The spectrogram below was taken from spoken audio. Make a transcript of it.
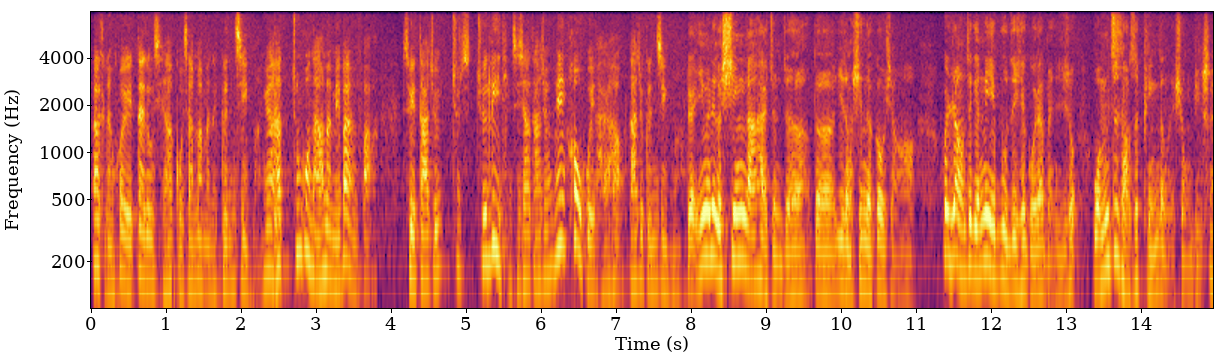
那可能会带动其他国家慢慢的跟进嘛，因为他中共拿他们没办法，所以大家就就是就力挺之下，大家就哎后果也还好，大家就跟进嘛。对，因为那个新南海准则的一种新的构想啊，会让这个内部这些国家本身就说，我们至少是平等的兄弟，是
